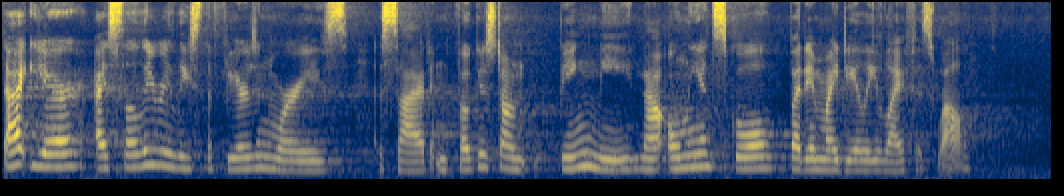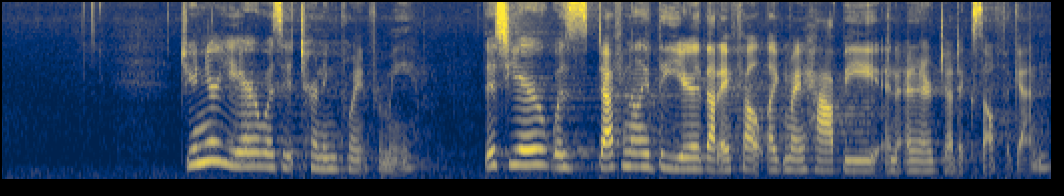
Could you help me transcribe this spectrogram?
That year, I slowly released the fears and worries aside and focused on being me, not only in school, but in my daily life as well. Junior year was a turning point for me. This year was definitely the year that I felt like my happy and energetic self again.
